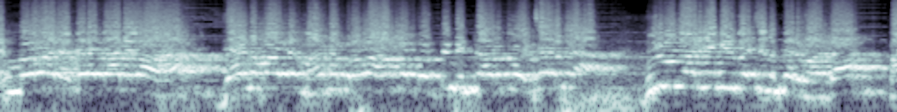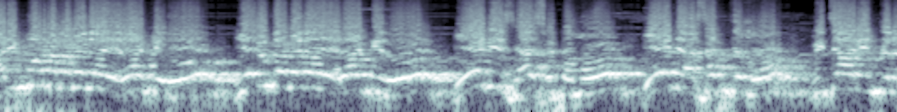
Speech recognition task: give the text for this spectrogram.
ఎన్నో రకరకాలుగా జనమాల మరణ ప్రవాహంలో కొట్టు మిత్తాడుతూ వచ్చారు కదా. గురువు గారి దగ్గరికి వచ్చిన తర్వాత పరిపూర్ణమనగా ఎలాంటిదో ఎరుగనగా ఎలాంటిదో ఏది శాశ్వతమో ఏది అసత్యమో విచారించిన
